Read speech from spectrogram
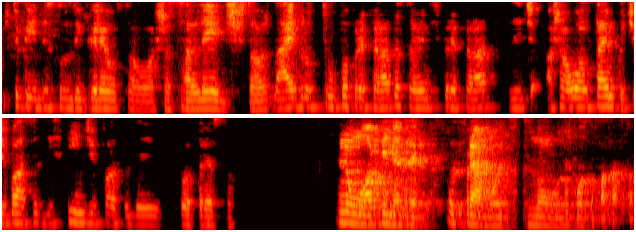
Știu că e destul de greu sau așa să alegi sau ai vreo trupă preferată sau MC preferat? Zici așa all time cu ceva să distingi față de tot restul. Nu, ar fi nedrept. Sunt prea mulți. Nu, nu pot să fac asta.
